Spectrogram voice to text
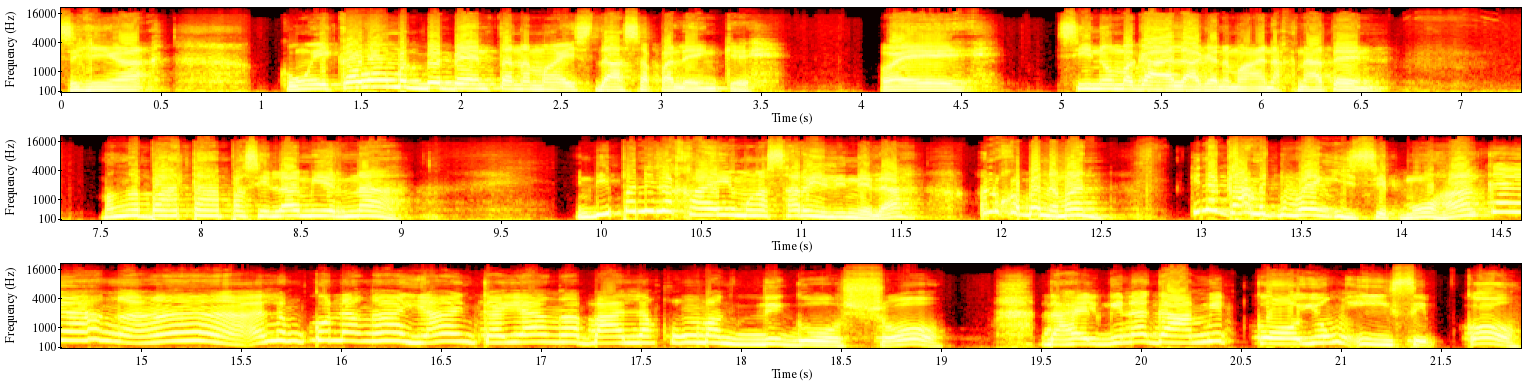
Sige nga, kung ikaw ang magbebenta ng mga isda sa palengke, o eh, sino mag-aalaga ng mga anak natin? Mga bata pa sila, Mirna. Hindi pa nila kaya yung mga sarili nila. Ano ka ba naman? Ginagamit mo ba yung isip mo, ha? Kaya nga, alam ko na nga yan. Kaya nga balang kong magnegosyo. Dahil ginagamit ko yung isip ko.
